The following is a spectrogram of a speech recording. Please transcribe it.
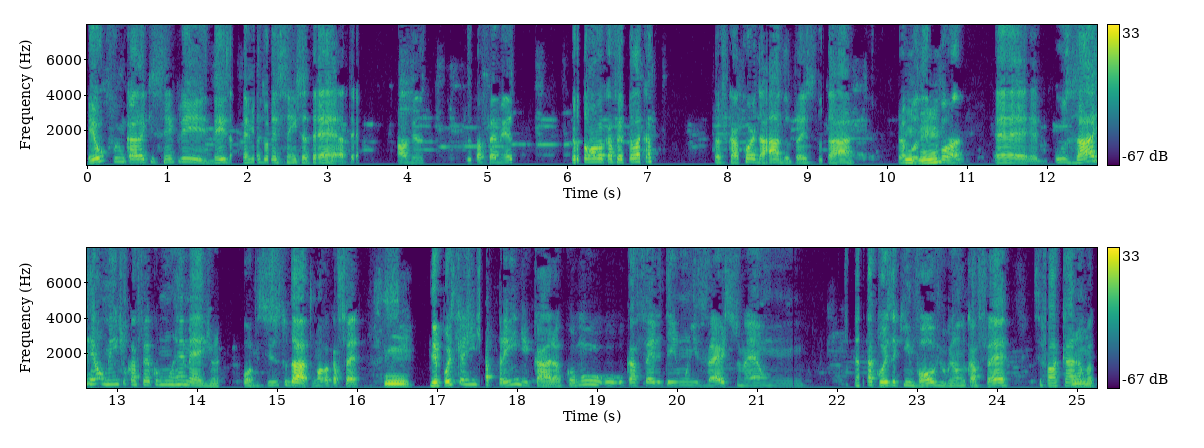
eu fui um cara que sempre, desde a minha adolescência até, até 9 anos, do café mesmo, eu tomava café pela café, para ficar acordado, para estudar, para poder, uhum. porra, é, usar realmente o café como um remédio, né? Pô, preciso estudar, tomava café. Sim. Depois que a gente aprende, cara, como o, o, café ele tem um universo, né? Um, tanta coisa que envolve o grão do café, você fala, caramba, Sim.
